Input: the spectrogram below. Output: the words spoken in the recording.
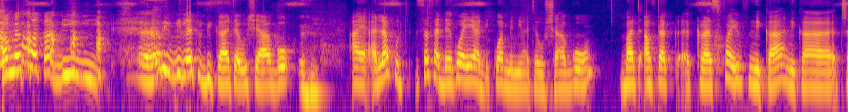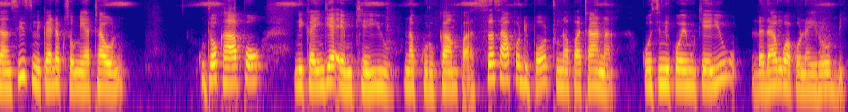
kamekuwa kabigi si vile tulikaacha ushago. Aya alafu sasa degwa yeye alikuwa ameniacha ushago but after class 5 nika nika transit nikaenda kusomea town. Kutoka hapo nikaingia mku nakuru campus. Sasa hapo ndipo tunapatana. Kosi niko mku dadangu ako nairobi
